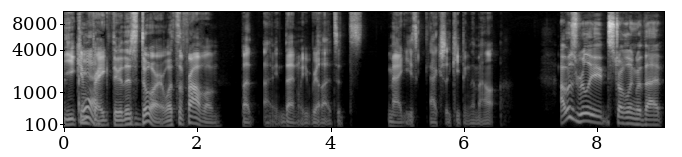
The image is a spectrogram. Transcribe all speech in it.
You can Yeah. break through this door. What's the problem? But I mean, then we realize it's Maggie's actually keeping them out. I was really struggling with that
